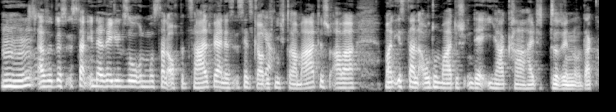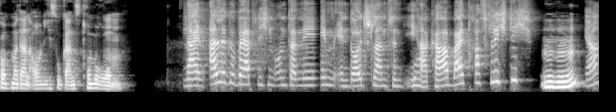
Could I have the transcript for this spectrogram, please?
Mhm, also, also das ist dann in der Regel so und muss dann auch bezahlt werden. Das ist jetzt, glaube ja. ich, nicht dramatisch, aber man ist dann automatisch in der IHK halt drin und da kommt man dann auch nicht so ganz drum herum. Nein, alle gewerblichen Unternehmen in Deutschland sind IHK-beitragspflichtig. Mhm. Ja,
